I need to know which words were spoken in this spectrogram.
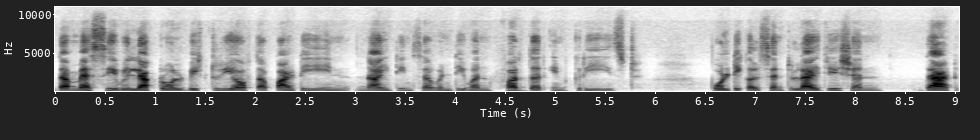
The massive electoral victory of the party in 1971 further increased political centralization that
